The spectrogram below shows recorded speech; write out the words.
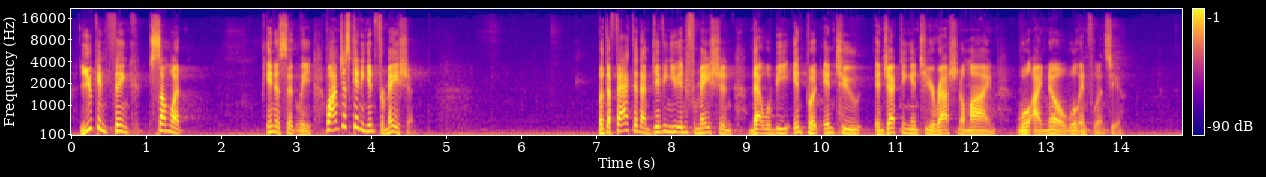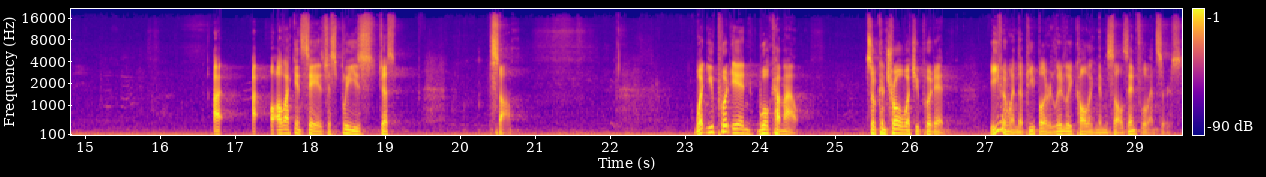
You can think somewhat innocently, well, I'm just getting information. But the fact that I'm giving you information that will be input into injecting into your rational mind will I know will influence you. I, I, all I can say is just please just stop. What you put in will come out. So control what you put in, even when the people are literally calling themselves influencers.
